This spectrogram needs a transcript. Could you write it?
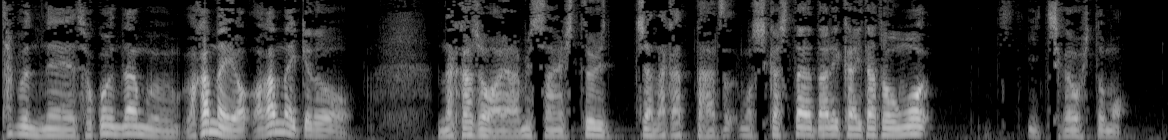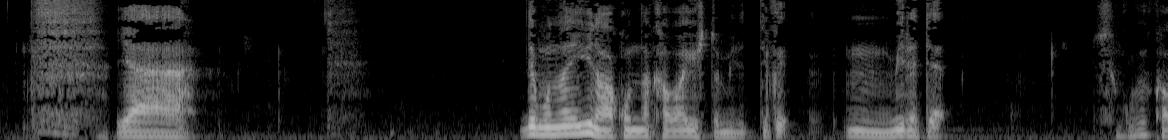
多分ね、そこで多分、わかんないよ。わかんないけど、中条あやみさん一人じゃなかったはず。もしかしたら誰かいたと思う。違う人も。いやー。でもね、いいな、こんな可愛い人見れてく、うん、見れて。すごい可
